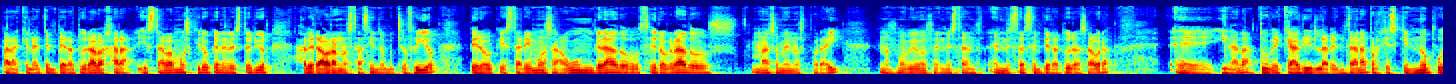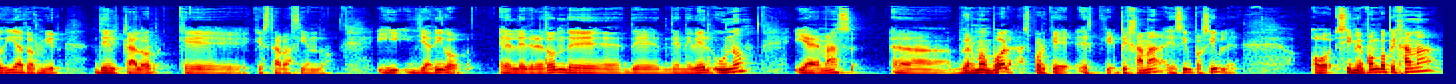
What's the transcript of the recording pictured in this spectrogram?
para que la temperatura bajara. Y estábamos, creo que en el exterior, a ver, ahora no está haciendo mucho frío, pero que estaremos a un grado, cero grados, más o menos por ahí. Nos movemos en, en estas temperaturas ahora. Eh, y nada, tuve que abrir la ventana porque es que no podía dormir del calor que, que estaba haciendo. Y ya digo, el edredón de, de, nivel 1 y además eh, duermo en bolas, porque es que pijama es imposible. O si me pongo pijama,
